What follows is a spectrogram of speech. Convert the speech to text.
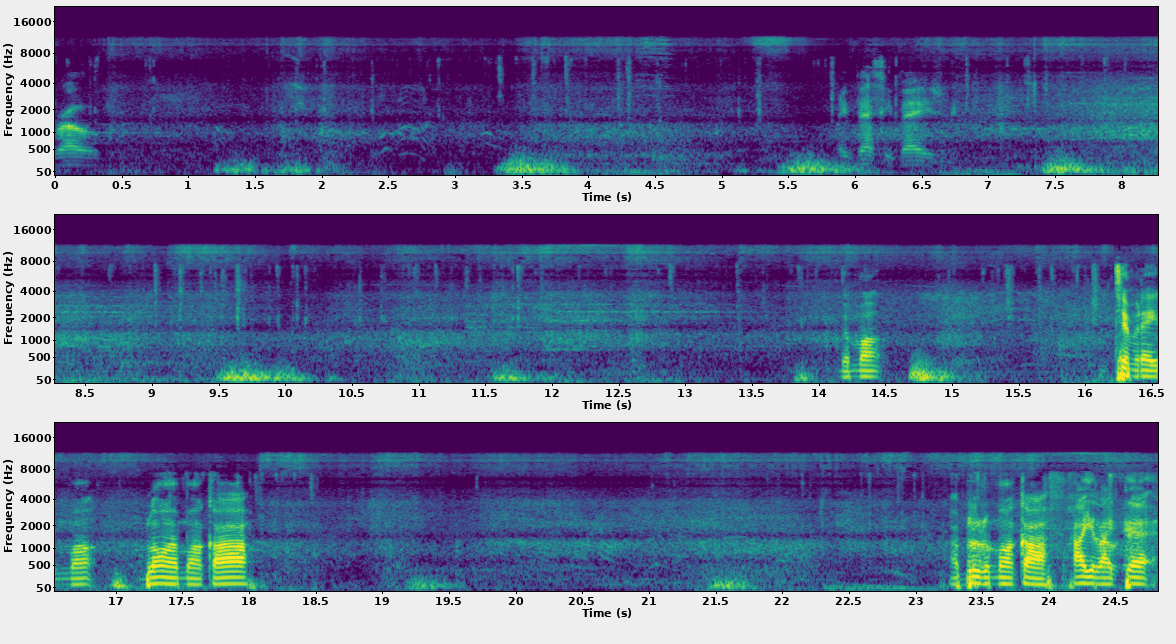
Rogue. Evasion. The monk. Intimidating monk. Blowing monk off. I blew the monk off. How you like that?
